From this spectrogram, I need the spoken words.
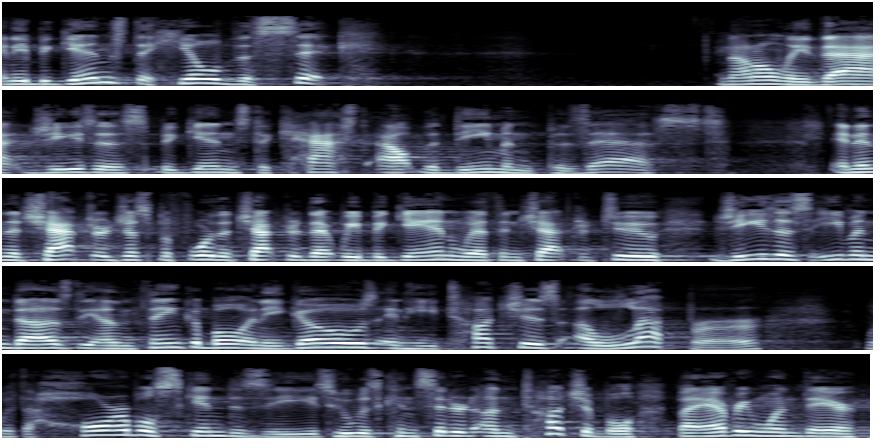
and he begins to heal the sick. Not only that, Jesus begins to cast out the demon possessed. And in the chapter just before the chapter that we began with in chapter 2, Jesus even does the unthinkable and he goes and he touches a leper with a horrible skin disease who was considered untouchable by everyone there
